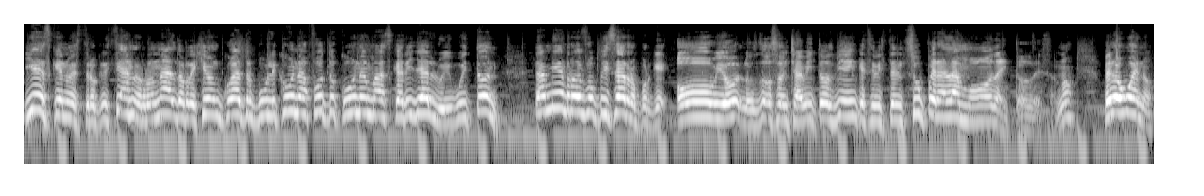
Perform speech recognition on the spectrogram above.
Y es que nuestro Cristiano Ronaldo Región 4 publicó una foto con una mascarilla Louis Vuitton. También Rodolfo Pizarro, porque obvio, los dos son chavitos bien que se visten súper a la moda y todo eso, ¿no? Pero bueno,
